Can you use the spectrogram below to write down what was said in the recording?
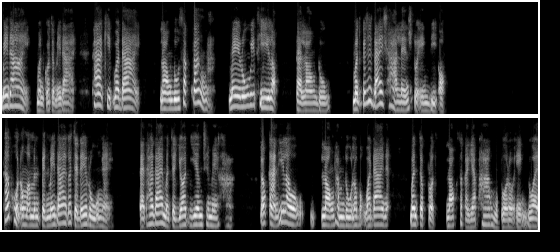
ไม่ได้มันก็จะไม่ได้ ถ้าคิดว่าได้ ลองดูสักตั้งน่ะไม่รู้วิธีหรอก แต่ลองดู มันก็จะได้ challenge ตัวเองดีออก ถ้าผลออกมามันเป็นไม่ได้ก็จะได้รู้ไง แต่ถ้าได้มันจะยอดเยี่ยมใช่ไหมคะแล้วการที่เราลองทำดูแล้วบอกว่าได้เนี่ย มันจะปลดล็อกศักยภาพของตัวเราเองด้วย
